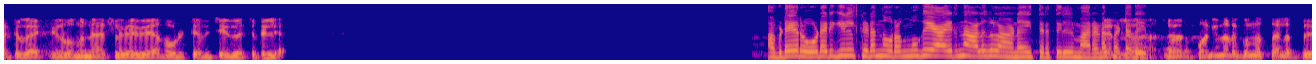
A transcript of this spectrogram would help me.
മറ്റു കാര്യങ്ങളോ ഒന്നും നാഷണൽ ഹൈവേ അതോറിറ്റി അത് ചെയ്തു വെച്ചിട്ടില്ല. അവിടെ റോഡരികിൽ കിടന്നുറങ്ങുകയായിരുന്ന ആളുകളാണ് ഇത്തരത്തിൽ മരണപ്പെട്ടത്. പണി നടക്കുന്ന സ്ഥലത്ത്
